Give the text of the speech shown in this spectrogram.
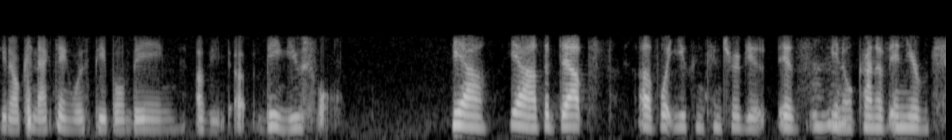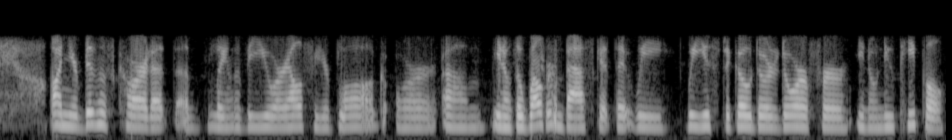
you know connecting with people and being of uh, being useful. Yeah, yeah, the depth of what you can contribute is Mhm. you know kind of in your on your business card at the, the URL for your blog or um you know the welcome Sure. basket that we we used to go door to door for you know new people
